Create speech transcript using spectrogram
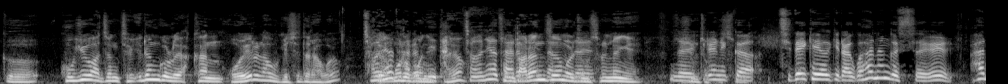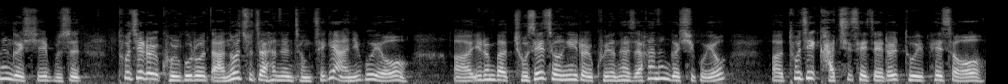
그 국유화 정책 이런 걸로 약간 오해를 하고 계시더라고요. 전혀 다릅니다. 전혀 좀 다른 다릅니다. 점을 네. 좀 설명해 네, 주시면 그러니까. 지대 개혁이라고 하는 것을 하는 것이 무슨 토지를 골고루 나눠 주자 하는 정책이 아니고요. 아, 이른바 조세 정의를 구현하자 하는 것이고요. 아, 토지 가치 세제를 도입해서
